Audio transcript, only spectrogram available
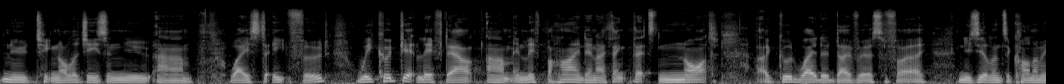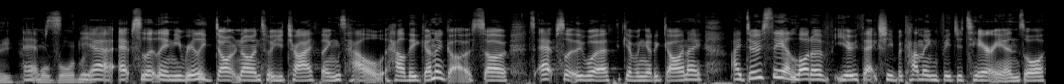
new technologies and new um, ways to eat food, we could get left out um, and left behind. And I think that's not a good way to diversify New Zealand's economy Abs- more broadly. Yeah, absolutely. And you really don't know until you try things how, how they're going to go. So it's absolutely worth giving it a go. And I, I do see a lot of youth actually becoming vegetarians or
